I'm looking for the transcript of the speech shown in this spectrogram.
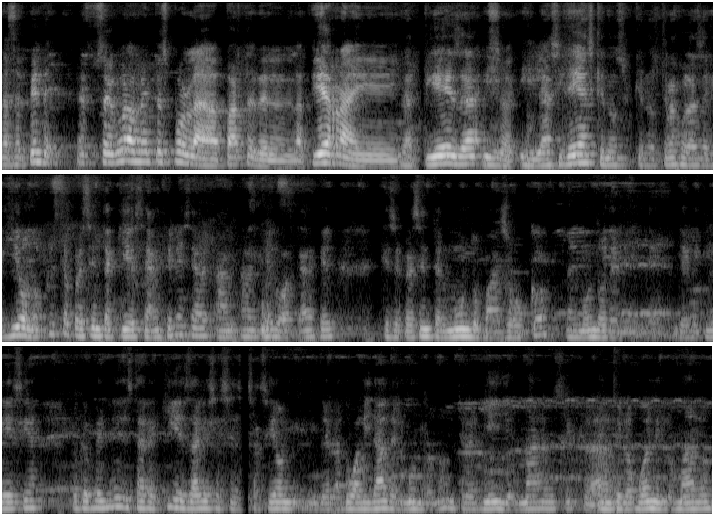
La serpiente. Seguramente es por la parte de la tierra y. La tierra y, las ideas que nos, que nos trajo la religión, ¿no? Pues está presente aquí ese ángel, ese ángel o arcángel que se presenta en el mundo barroco, el mundo de, de- de la iglesia. Lo que pretende estar aquí es dar esa sensación de la dualidad del mundo, ¿no? Entre el bien y el mal, claro. entre lo bueno y lo malo.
